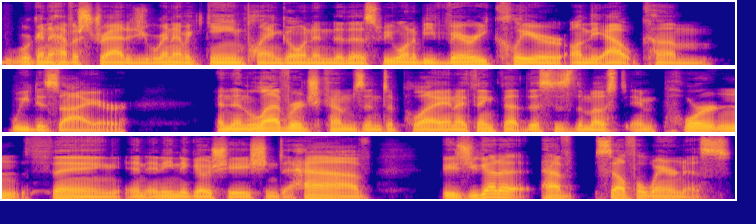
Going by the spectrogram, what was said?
we're going to have a strategy, we're going to have a game plan going into this. We want to be very clear on the outcome we desire. And then leverage comes into play. And I think that this is the most important thing in any negotiation to have because you got to have self awareness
